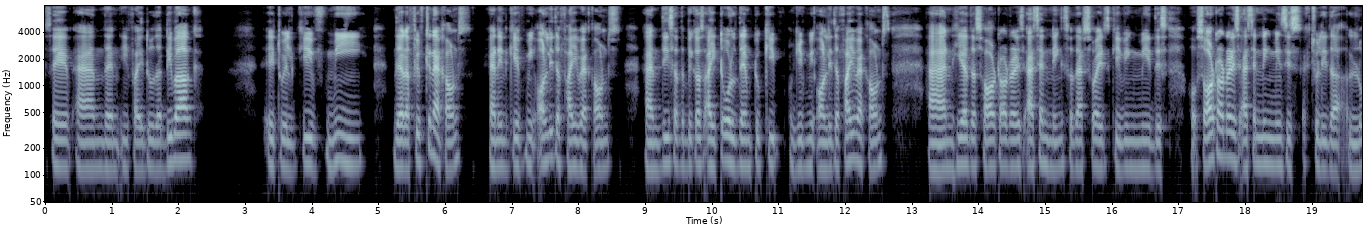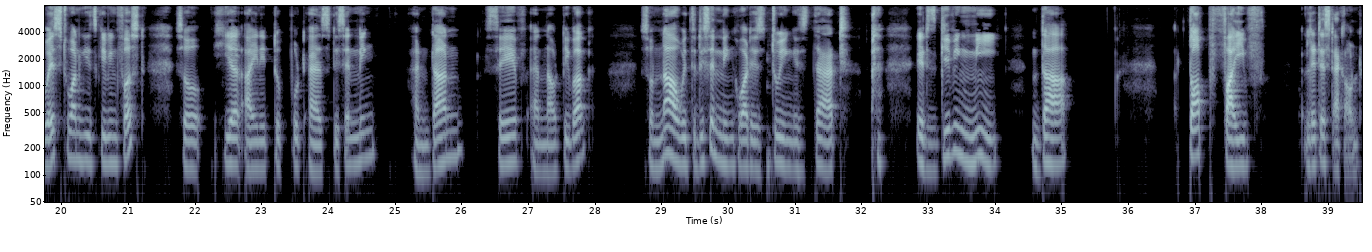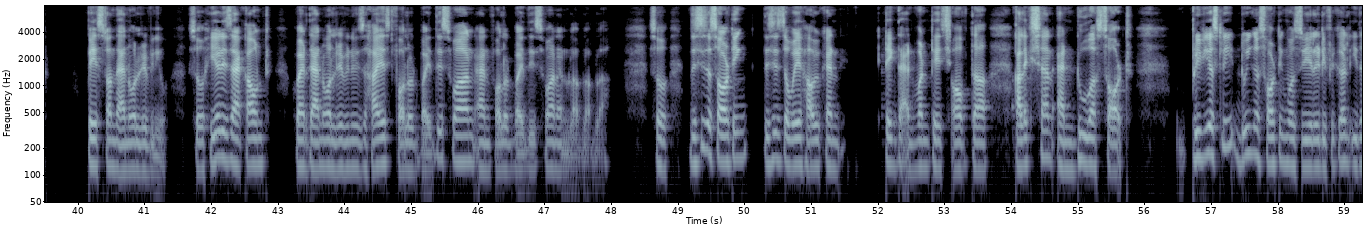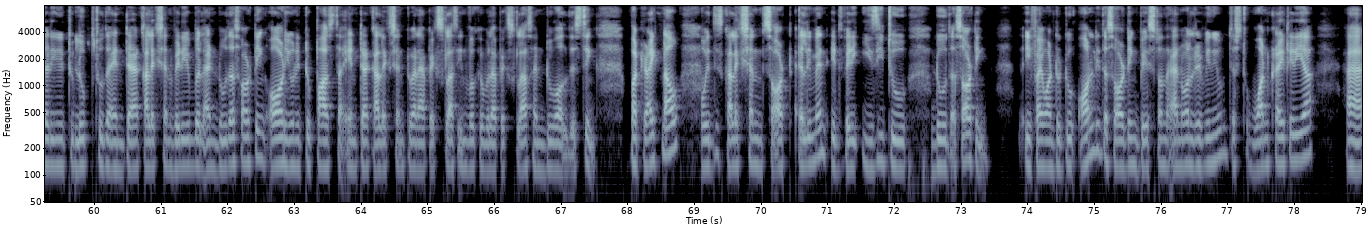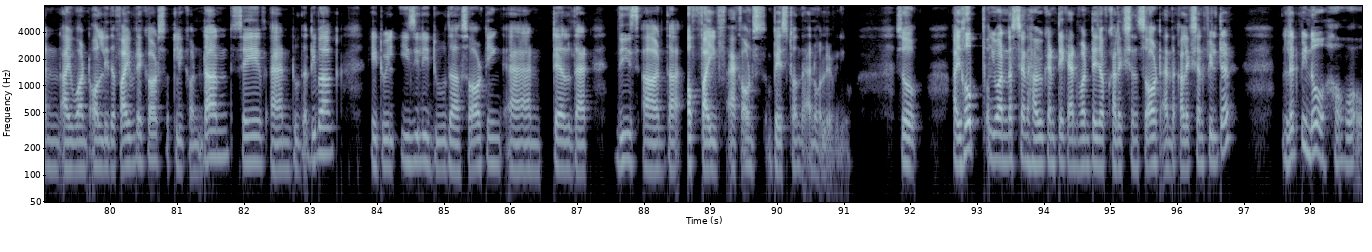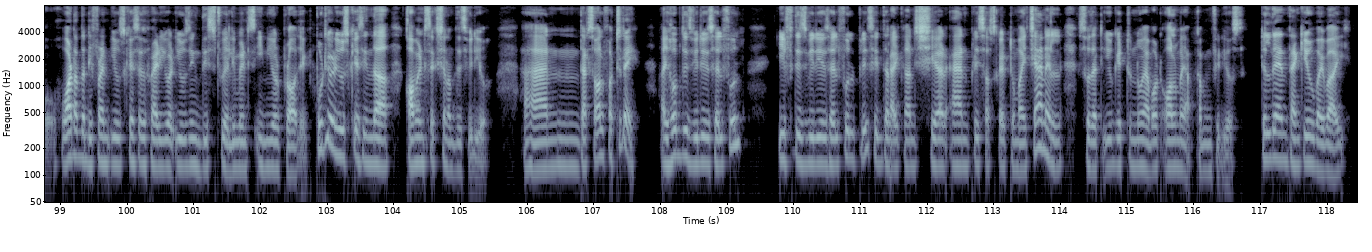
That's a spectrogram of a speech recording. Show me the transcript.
save and then if i do the debug it will give me there are 15 accounts and it gave me only the five accounts. And these are the because i told them to keep give me only the five accounts. And here the sort order is ascending so that's why it's giving me this. Oh, sort order is ascending means it's actually the lowest one is giving first so here I need to put as descending and done save and now debug. So now with descending what is doing is that it's giving me the top five latest account based on the annual revenue. So here is account where the annual revenue is highest followed by this one and followed by this one and blah blah blah. So this is a sorting. This is the way how you can take the advantage of the collection and do a sort. Previously doing a sorting was really difficult. Either you need to loop through the entire collection variable and do the sorting or you need to pass the entire collection to an apex class invocable apex class and do all this thing but right now with this collection sort element it's very easy to do the sorting. If i want to do only the sorting based on the annual revenue just one criteria and I want only the five records so click on done save and do the debug. It will easily do the sorting and tell that these are the top five accounts based on the annual revenue. So I hope you understand how you can take advantage of collection sort and the collection filter. Let me know how, what are the different use cases where you are using these two elements in your project. Put your use case in the comment section of this video. And that's all for today I hope this video is helpful. If this video is helpful, please hit the icon, share and please subscribe to my channel so that you get to know about all my upcoming videos. Till then, thank you. Bye bye.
